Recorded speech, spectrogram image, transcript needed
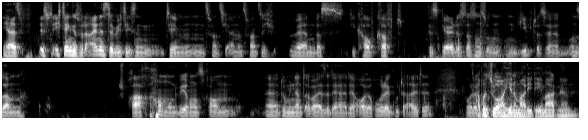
Ja, ist, ich denke, es wird eines der wichtigsten Themen 2021 werden, dass die Kaufkraft des Geldes, das uns um, umgibt, das ja in unserem Sprachraum und Währungsraum äh, dominanterweise der, der Euro, der gute alte. Ab und zu auch hier nochmal die D-Mark. Ne?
